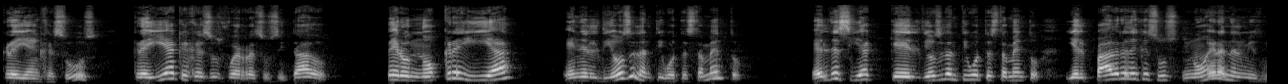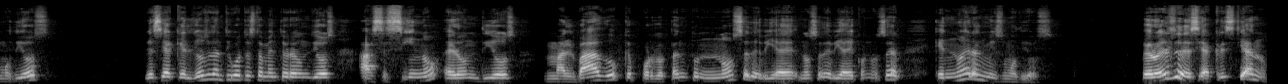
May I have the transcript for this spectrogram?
creía en Jesús, creía que Jesús fue resucitado, pero no creía en el Dios del Antiguo Testamento. Él decía que el Dios del Antiguo Testamento y el Padre de Jesús no eran el mismo Dios. Decía que el Dios del Antiguo Testamento era un Dios asesino, era un Dios malvado, que por lo tanto no se debía, no se debía de conocer, que no era el mismo Dios. Pero él se decía cristiano.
